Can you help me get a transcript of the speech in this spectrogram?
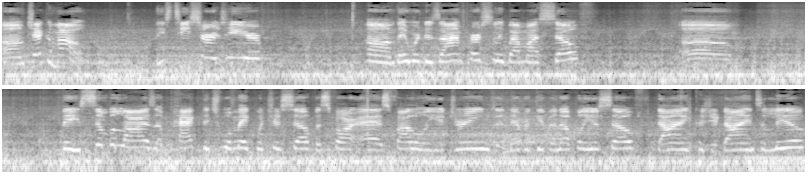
Um, check them out. These T-shirts here, um, they were designed personally by myself. They symbolize a pact that you will make with yourself as far as following your dreams and never giving up on yourself, dying because you're dying to live.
